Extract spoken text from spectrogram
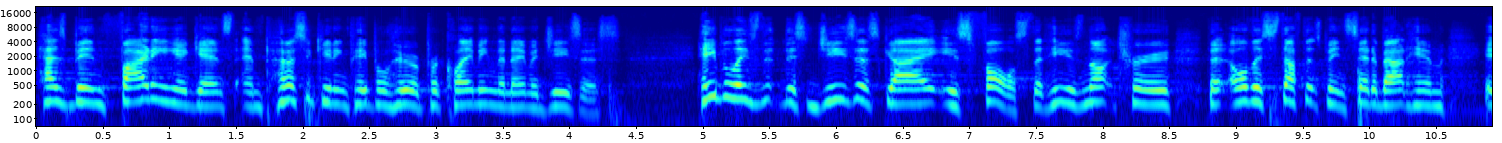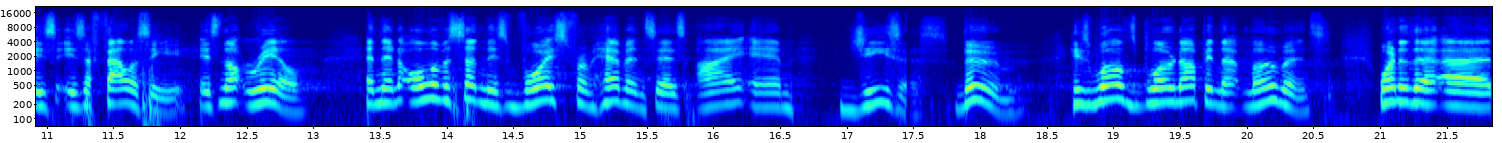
has been fighting against and persecuting people who are proclaiming the name of Jesus. He believes that this Jesus guy is false, that he is not true, that all this stuff that's been said about him is, is a fallacy, it's not real. And then all of a sudden, this voice from heaven says, I am Jesus. Boom. His world's blown up in that moment. One of the. Uh,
